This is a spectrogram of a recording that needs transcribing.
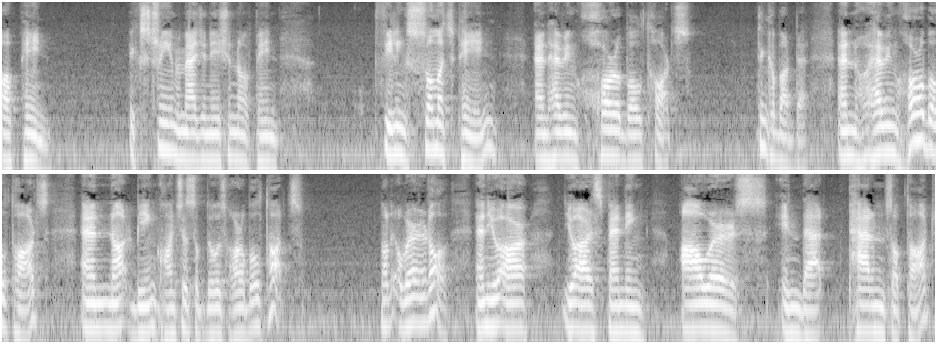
of pain. Extreme imagination of pain, feeling so much pain and having horrible thoughts. Think about that. And having horrible thoughts and not being conscious of those horrible thoughts. Not aware at all. And you are, you are spending hours in that patterns of thought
